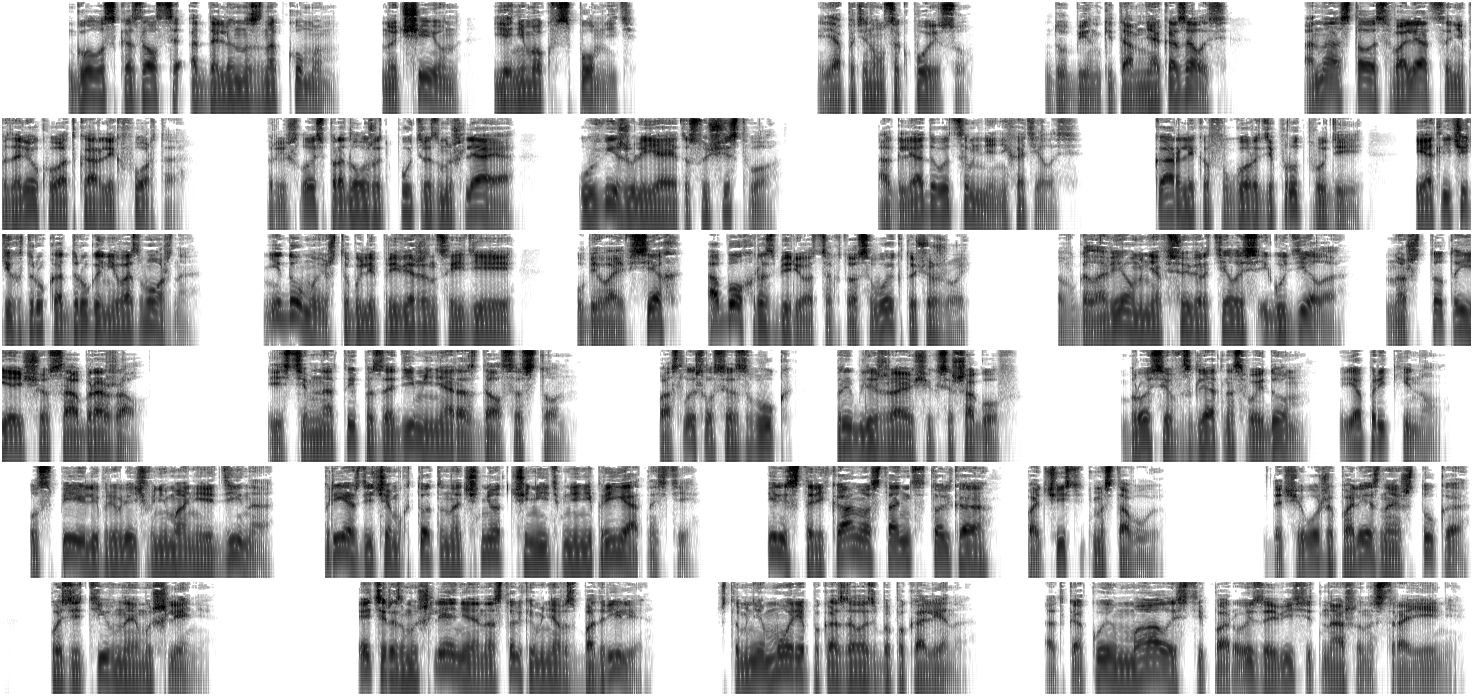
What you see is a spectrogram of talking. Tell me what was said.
Голос казался отдаленно знакомым, но чей он, я не мог вспомнить. Я потянулся к поясу. Дубинки там не оказалось. Она осталась валяться неподалеку от карлик-форта. Пришлось продолжить путь, размышляя, увижу ли я это существо. Оглядываться мне не хотелось. Карликов в городе пруд пруди, и отличить их друг от друга невозможно. Не думаю, что были приверженцы идеи «убивай всех, а Бог разберется, кто свой, кто чужой». В голове у меня все вертелось и гудело, но что-то я еще соображал. Из темноты позади меня раздался стон. Послышался звук приближающихся шагов. Бросив взгляд на свой дом, я прикинул, успею ли привлечь внимание Дина, прежде чем кто-то начнет чинить мне неприятности, или старикану останется только почистить мостовую. До чего же полезная штука — позитивное мышление. Эти размышления настолько меня взбодрили, что мне море показалось бы по колено. От какой малости порой зависит наше настроение.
